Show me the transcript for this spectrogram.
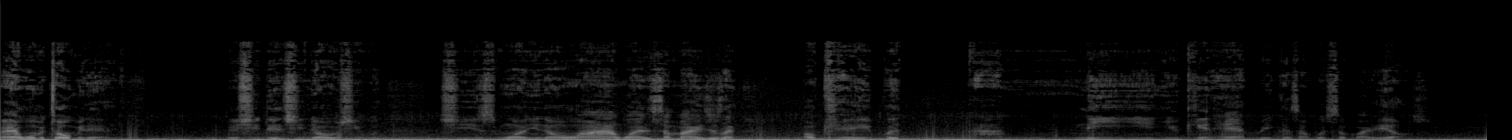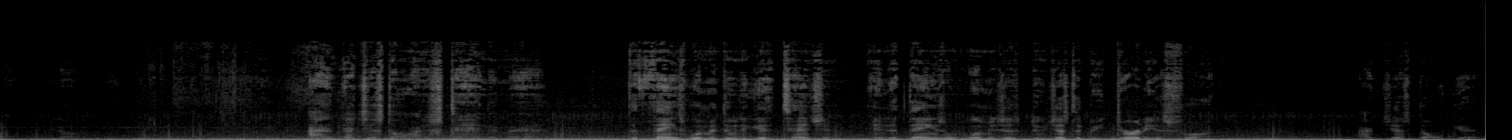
I had a woman told me that. That she did. She knows she was. She's one. You know, I wanted somebody just like, okay, but I'm me and you can't have me because I'm with somebody else. You know, I, I just don't understand it, man. The things women do to get attention, and the things women just do just to be dirty as fuck. I just don't get it.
